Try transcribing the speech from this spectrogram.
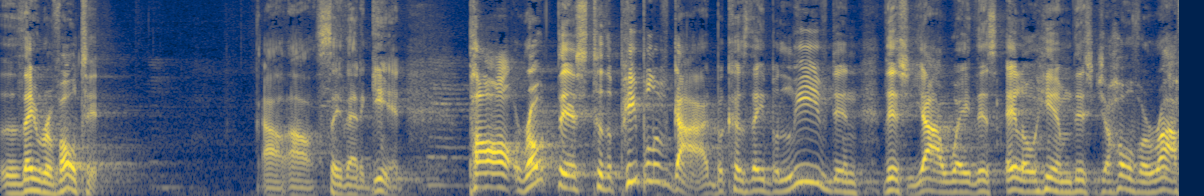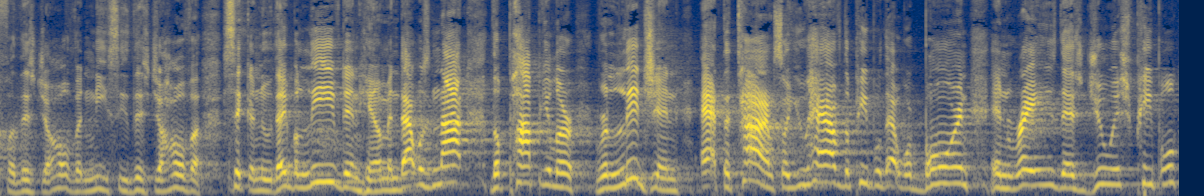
they revolted. I'll, I'll say that again. Paul wrote this to the people of God because they believed in this Yahweh, this Elohim, this Jehovah Rapha, this Jehovah Nisi, this Jehovah Tsidkenu. They believed in him, and that was not the popular religion at the time. So you have the people that were born and raised as Jewish people,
